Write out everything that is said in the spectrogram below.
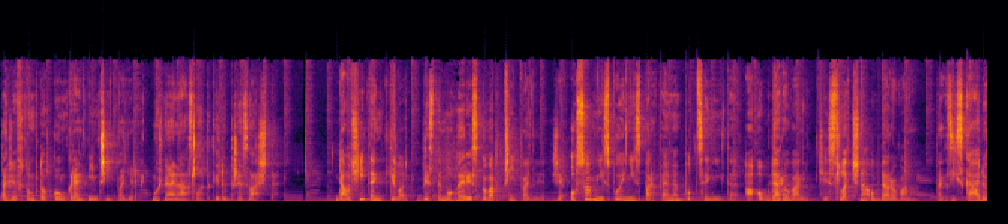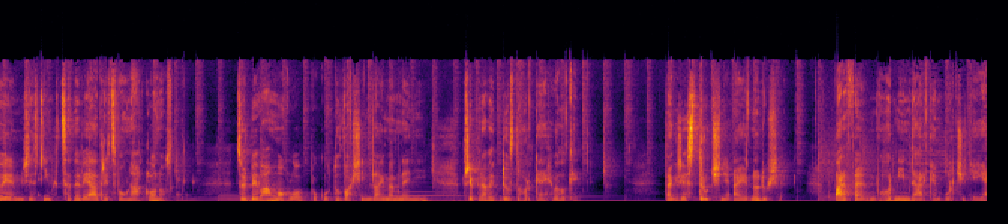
Takže v tomto konkrétním případě možné následky dobře zvažte. Další tenký let byste mohli riskovat v případě, že osobní spojení s parfémem podceníte a obdarovaný či slečna obdarovaná tak získá dojem, že s tím chcete vyjádřit svou náklonost. Což by vám mohlo, pokud to vaším zájmem není, připravit dost horké chvilky. Takže stručně a jednoduše. Parfém vhodným dárkem určitě je.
